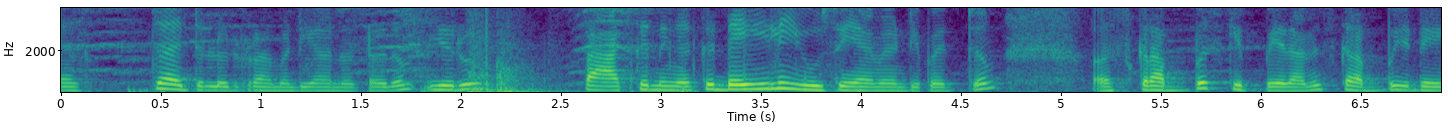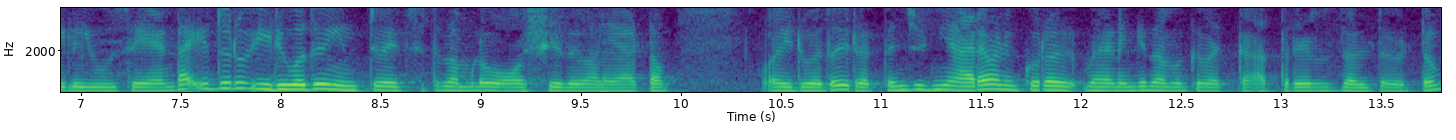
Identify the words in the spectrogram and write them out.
ബെസ്റ്റ് ആയിട്ടുള്ളൊരു റെമഡിയാണ് കേട്ടോ ഇതും. ഈ ഒരു പാക്ക് നിങ്ങൾക്ക് ഡെയിലി യൂസ് ചെയ്യാൻ വേണ്ടി പറ്റും. സ്ക്രബ്ബ് സ്കിപ്പ് ചെയ്താൽ മതി. സ്ക്രബ്ബ് ഡെയിലി യൂസ് ചെയ്യേണ്ട. ഇതൊരു ഇരുപത് മിനിറ്റ് വെച്ചിട്ട് നമ്മൾ വാഷ് ചെയ്ത് കളയാം കേട്ടോ ഇരുപതോ ഇരുപത്തഞ്ചോ ഇനി അരമണിക്കൂർ വേണമെങ്കിൽ നമുക്ക് വെക്കാം. അത്രയും റിസൾട്ട് കിട്ടും.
